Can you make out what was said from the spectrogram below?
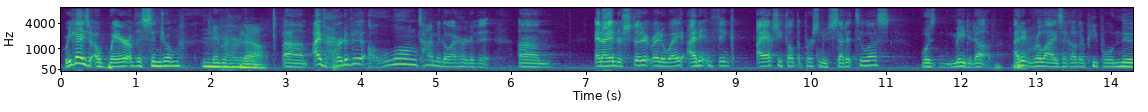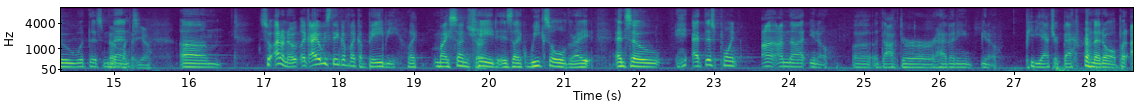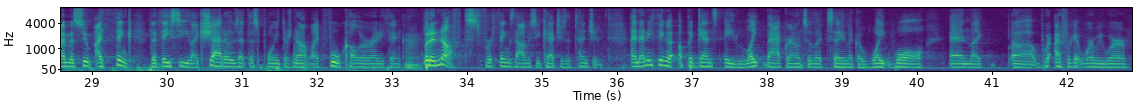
Were you guys aware of this syndrome? Never heard of it. No. Um, I've heard of it a long time ago. I heard of it, um, and I understood it right away. I didn't think. I actually thought the person who said it to us was made it up. I didn't realize like other people knew what this what meant. the- yeah. Um, so I don't know. Like I always think of like a baby. Like my son Cade is like weeks old, right? And so he, at this point, I, I'm not you know a, a doctor or have any you know pediatric background at all. But I'm assuming I think that they see like shadows at this point. There's not like full color or anything, but enough for things to obviously catch his attention. And anything up against a light background, so let's say like a white wall and like uh, I forget where we were.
